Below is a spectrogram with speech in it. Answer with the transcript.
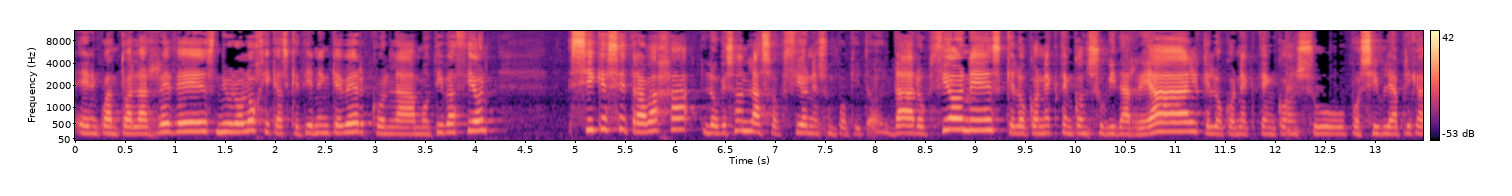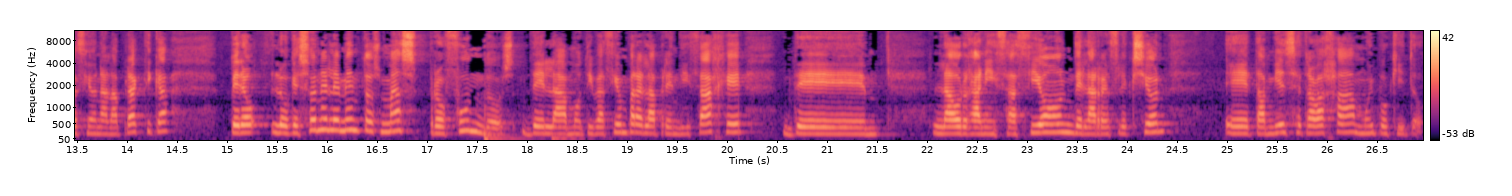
en cuanto a las redes neurológicas que tienen que ver con la motivación, sí que se trabaja lo que son las opciones un poquito. Dar opciones que lo conecten con su vida real, que lo conecten con su posible aplicación a la práctica, pero lo que son elementos más profundos de la motivación para el aprendizaje, de la organización, de la reflexión, eh, también se trabaja muy poquito.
